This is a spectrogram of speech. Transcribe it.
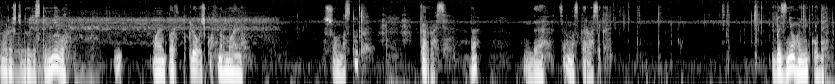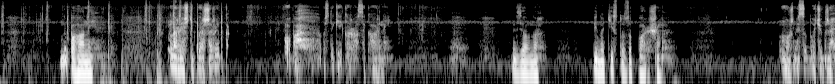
Нарешті, друзі, стемніло. І маємо першу покльовочку нормально. Що в нас тут? Карась. Да? Да, це в нас карасик. Без нього нікуди. Непоганий. Нарешті перша рибка. Опа, ось такий карасик гарний. Взяв на пінотісто з опаришем. Можна садочок вже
